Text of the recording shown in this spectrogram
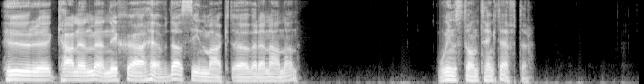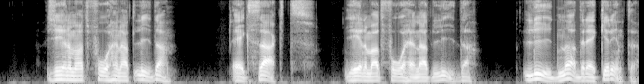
Hur kan en människa hävda sin makt över en annan? Winston tänkte efter. Genom att få henne att lida. Exakt. Genom att få henne att lida. Lydnad räcker inte.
